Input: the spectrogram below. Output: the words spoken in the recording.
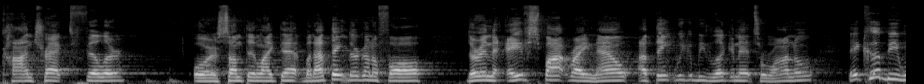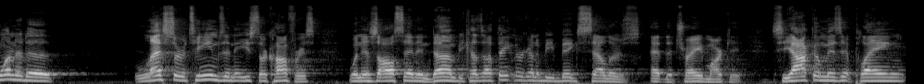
contract filler or something like that. But I think they're gonna fall. They're in the eighth spot right now. I think we could be looking at Toronto they could be one of the lesser teams in the Eastern Conference when it's all said and done because I think they're going to be big sellers at the trade market. Siakam isn't playing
